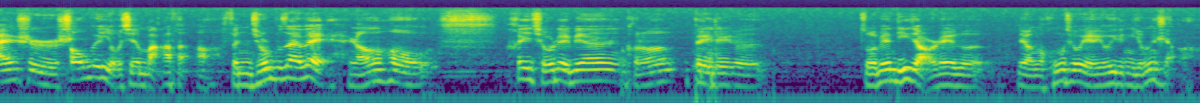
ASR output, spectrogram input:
还是稍微有些麻烦啊，粉球不在位，然后黑球这边可能被这个左边底角这个两个红球也有一定影响啊。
